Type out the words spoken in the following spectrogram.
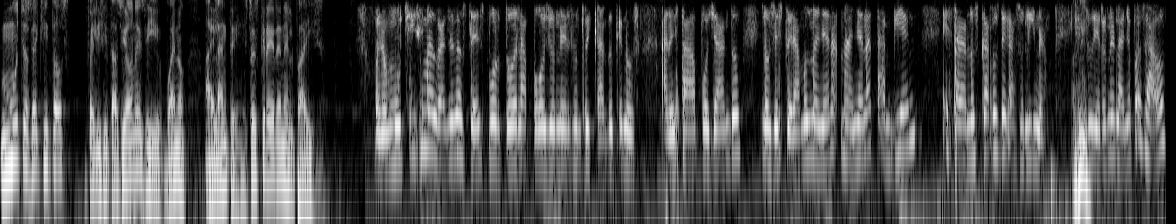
Muchos éxitos, felicitaciones y bueno, adelante. Esto es creer en el país. Bueno, muchísimas gracias a ustedes por todo el apoyo, Nelson, Ricardo, que nos han estado apoyando. Los esperamos mañana. Mañana también estarán los carros de gasolina, ¿Ah, que estuvieron el año pasado,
